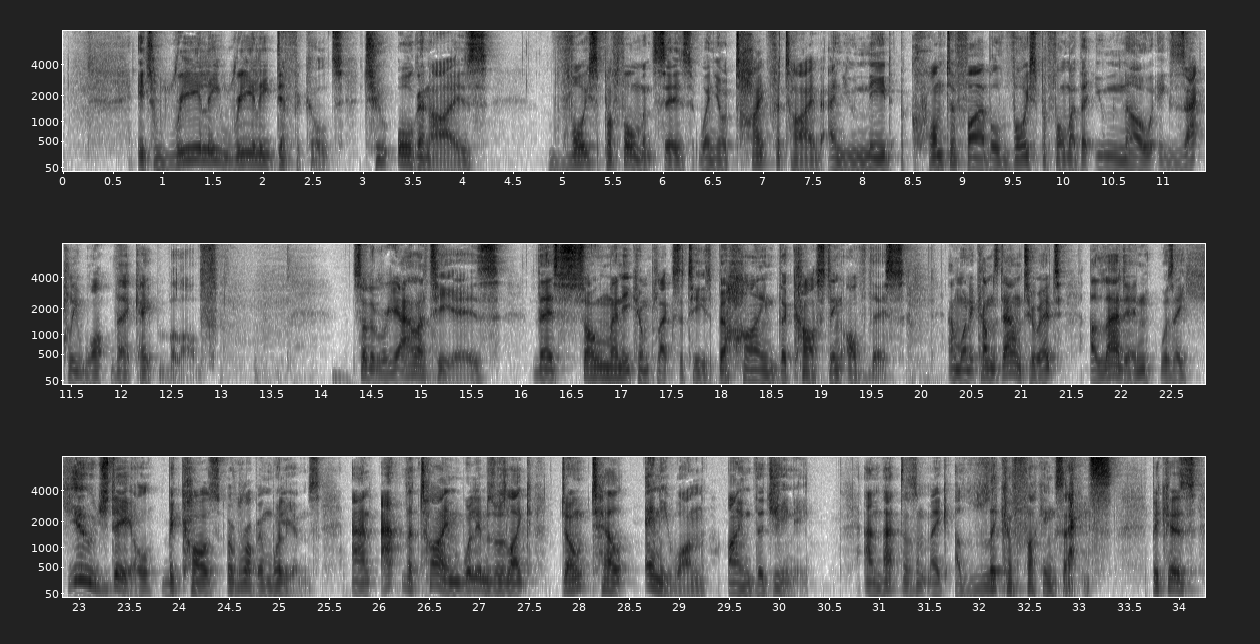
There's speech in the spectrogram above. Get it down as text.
It's really, really difficult to organize voice performances when you're tight for time and you need a quantifiable voice performer that you know exactly what they're capable of. So the reality is there's so many complexities behind the casting of this. And when it comes down to it, Aladdin was a huge deal because of Robin Williams. And at the time, Williams was like, don't tell anyone I'm the genie. And that doesn't make a lick of fucking sense. Because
